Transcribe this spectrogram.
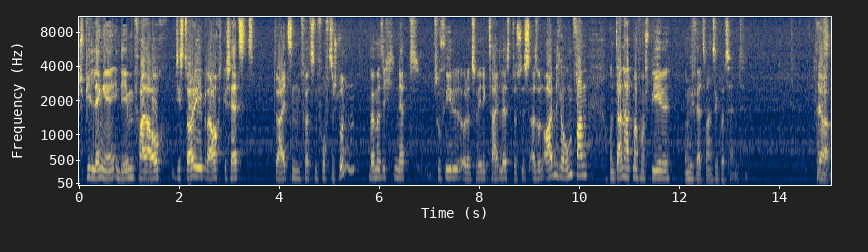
Spiellänge, in dem Fall auch, die Story braucht geschätzt 13, 14, 15 Stunden, wenn man sich nicht zu viel oder zu wenig Zeit lässt. Das ist also ein ordentlicher Umfang und dann hat man vom Spiel ungefähr 20 Prozent. Ja,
